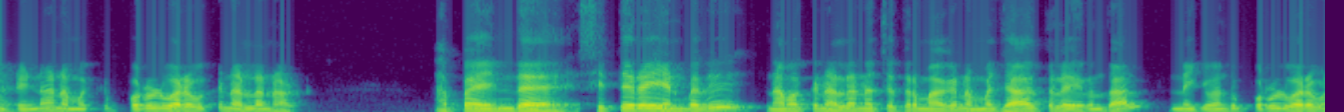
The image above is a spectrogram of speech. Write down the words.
அப்படின்னா நமக்கு பொருள் வரவுக்கு நல்ல நாள். அப்போ இந்த சித்திரை என்பது நமக்கு நல்ல நட்சத்திரமாக நம்ம ஜாதகத்தில் இருந்தால் இன்றைக்கி வந்து பொருள் வரவு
